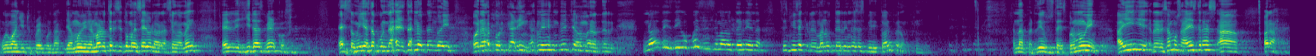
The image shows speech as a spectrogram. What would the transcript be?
we want you to pray for that. Ya, muy bien. Hermano Terry se toma en serio la oración. Amén. Él, he does miracles. Esto, mía está apuntada, está anotando ahí. Orar por Karim. Amén. Job, hermano Terry. No les digo, pues, ese hermano Terry anda. Ustedes piensan que el hermano Terry no es espiritual, pero. mm, Andan perdidos ustedes, pero muy bien. Ahí regresamos a Esdras. ah, ahora,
